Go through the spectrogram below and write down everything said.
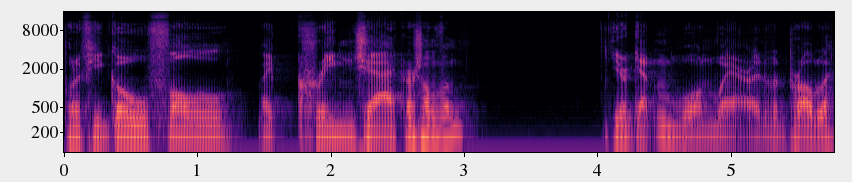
But if you go full like cream check or something, you're getting one wear out of it probably,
